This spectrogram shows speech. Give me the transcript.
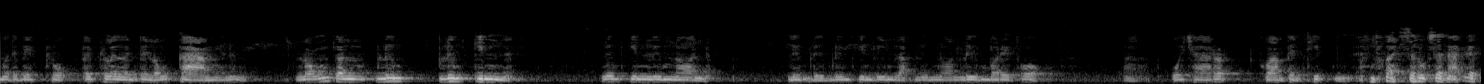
มัวแต่ไปโผล่ไปเพลินไปหลงกามอย่างนั้นหลงจนลืมลืมกินลืมกินลืมนอนลืมดื่มลืมกินลืมหลับ ลืมนอน ลืมบริโภคโอชารสความเป็นทิพย์มาสนุกสนานเรื่อง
